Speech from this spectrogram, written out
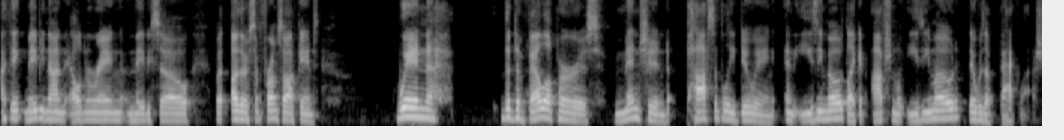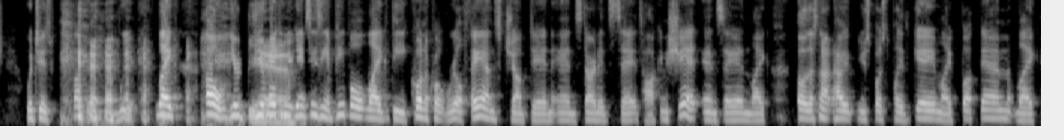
I think maybe not an Elden Ring, maybe so, but other some FromSoft games when the developers mentioned possibly doing an easy mode, like an optional easy mode, there was a backlash which is fucking weird. Like, oh, you're yeah. you're making your games easy, and people like the quote unquote real fans jumped in and started say talking shit and saying like, oh, that's not how you're supposed to play the game. Like, fuck them. Like,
